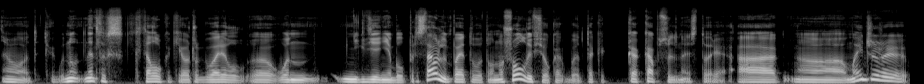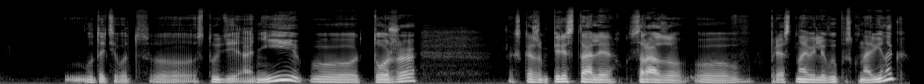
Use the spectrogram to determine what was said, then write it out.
Вот, как бы, ну, Netflix каталог, как я уже говорил, он нигде не был представлен, поэтому вот он ушел, и все, как бы, так как капсульная история. А э, мейджоры вот эти вот э, студии, они э, тоже, так скажем, перестали сразу, э, приостановили выпуск новинок,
